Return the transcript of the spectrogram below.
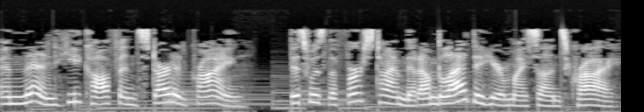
And then he coughed and started crying. This was the first time that I'm glad to hear my sons cry.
